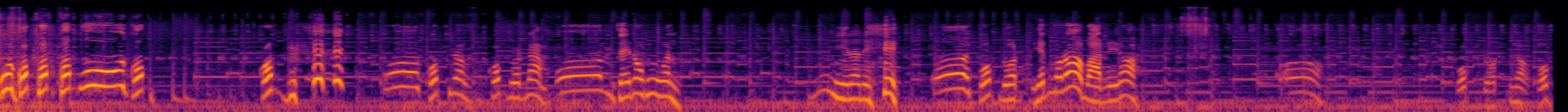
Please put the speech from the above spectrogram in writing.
โอ้ยกบกบกบโอ้ยกบกบ โอ้กบพี่น้องกบโดดน้ำโอ้ยใส่น้องหูมันนี่มีแล้วนี่โอ้ยกบโดดเห็นบ่เนาะบาดนี้เนาะโอ้กบโดดพี่น้องกบ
